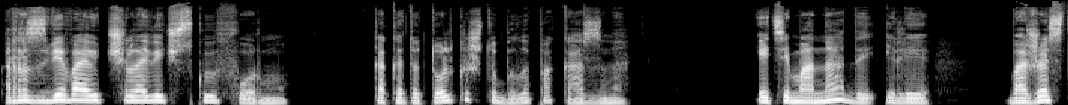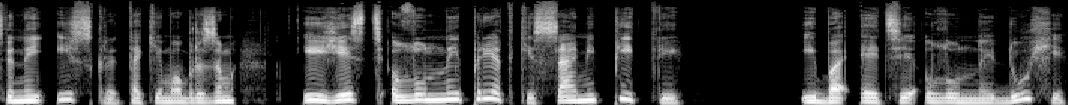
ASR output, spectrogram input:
развивают человеческую форму, как это только что было показано. Эти монады или божественные искры, таким образом, и есть лунные предки, сами Питри, ибо эти лунные духи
